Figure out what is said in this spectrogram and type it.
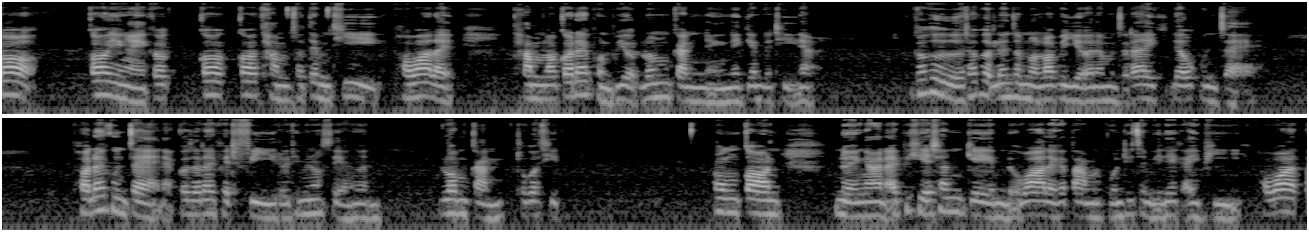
ก็ก็ยังไงก็ก็ก็ทำซะเต็มที่ เพราะว่าอะไรทำแล้วก็ได้ผลประโยชน์ร่วมกันอย่างในเกมเศรษฐีเนี่ย ก็คือถ้าเกิดเล่นจำนวนรอบไปเยอะเนี่ยมันจะได้เรียกว่ากุญแจ พอได้กุญแจเนี่ยก็จะได้เพชรฟรีโดยที่ไม่ต้องเสียเงินร่วมกันทุกอาทิตย์ องค์กรหน่วยงานแอปพลิเคชันเกม หรือว่าอะไรก็ตามมันควรที่จะมีเลข IP เพราะว่าต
